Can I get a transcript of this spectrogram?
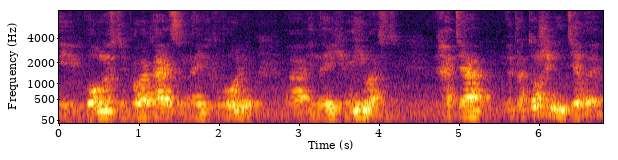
И полностью полагается на их волю а, и на их милость. Хотя это тоже не делает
